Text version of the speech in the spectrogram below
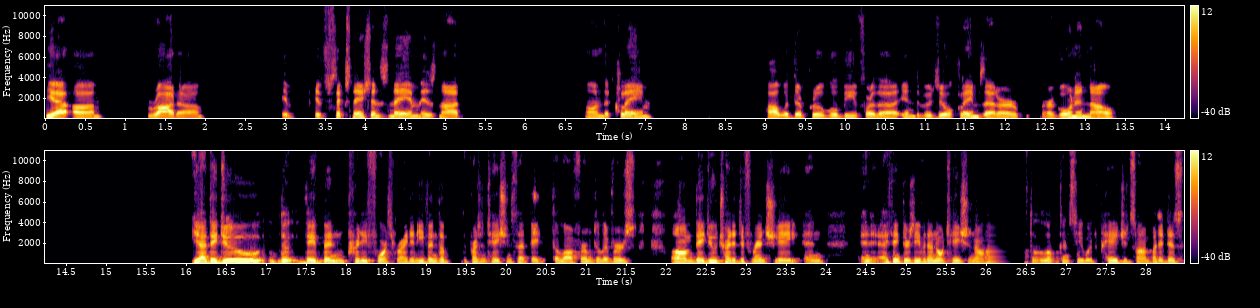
Yeah, um, Rod, um, if if Six Nations name is not on the claim, how would the approval be for the individual claims that are are going in now? Yeah, they do. They've been pretty forthright, and even the, the presentations that they, the law firm delivers, um, they do try to differentiate. And and I think there's even a notation. I'll have to look and see what page it's on, but it does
